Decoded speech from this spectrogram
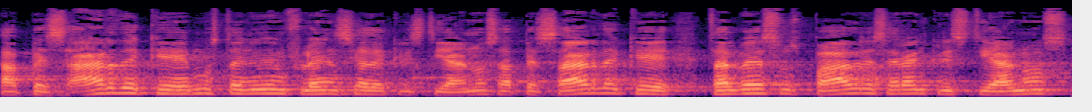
A pesar de que hemos tenido influencia de cristianos, a pesar de que tal vez sus padres eran cristianos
